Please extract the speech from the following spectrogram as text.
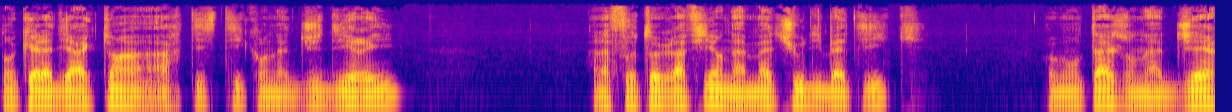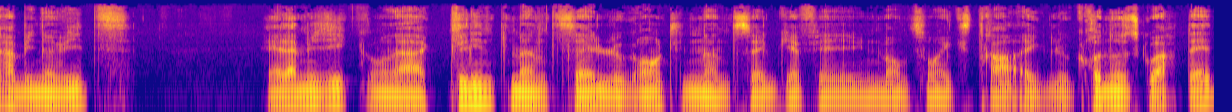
Donc à la direction artistique, on a Judy Ree. À la photographie, on a Mathieu Libatic. Au montage, on a Jay Rabinovitz. Et à la musique, on a Clint Mansell, le grand Clint Mansell, qui a fait une bande son extra avec le Chronos Quartet.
